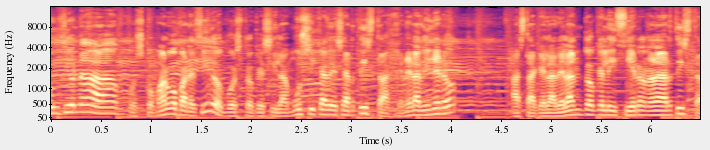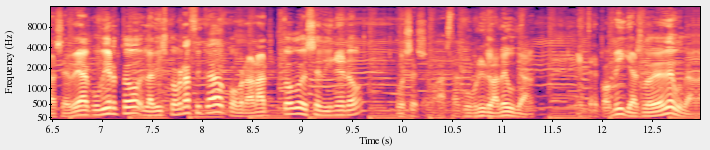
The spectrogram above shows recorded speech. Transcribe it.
funciona pues como algo parecido, puesto que si la música de ese artista genera dinero, hasta que el adelanto que le hicieron al artista se vea cubierto, la discográfica cobrará todo ese dinero, pues eso, hasta cubrir la deuda. Entre comillas, lo de deuda.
